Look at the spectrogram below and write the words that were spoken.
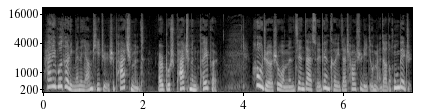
哈利波特》里面的羊皮纸是 parchment，而不是 parchment paper，后者是我们现在随便可以在超市里就买到的烘焙纸，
